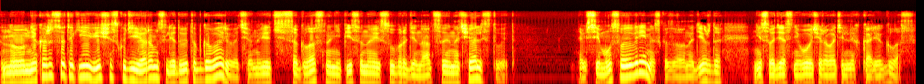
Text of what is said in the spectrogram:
Но мне кажется, такие вещи с Кудеяром следует обговаривать. Он ведь, согласно неписанной субординации, начальствует. «Всему свое время», — сказала Надежда, не сводя с него очаровательных карих глаз.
